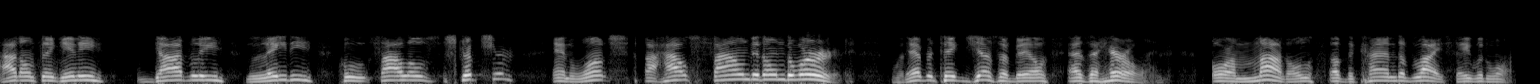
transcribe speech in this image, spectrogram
I don't think any godly lady who follows Scripture and wants a house founded on the Word would ever take Jezebel as a heroine or a model of the kind of life they would want.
